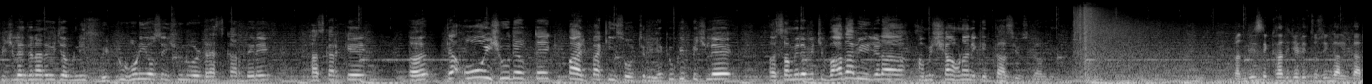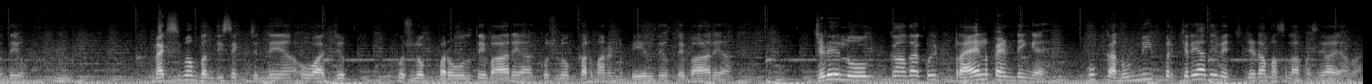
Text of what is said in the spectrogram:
ਪਿਛਲੇ ਦਿਨਾਂ ਦੇ ਵਿੱਚ ਅਵਨੀਤ ਬਿੱਟੂ ਹੋਣੀ ਉਸ ਇਸ਼ੂ ਨੂੰ ਐਡਰੈਸ ਕਰਦੇ ਨੇ ਖਾਸ ਕਰਕੇ ਤੇ ਉਹ ਇਸ਼ੂ ਦੇ ਉੱਤੇ ਭਾਜਪਾ ਕੀ ਸੋਚ ਰਹੀ ਹੈ? ਕਿਉਂਕਿ ਪਿਛਲੇ ਸਮੇਂ ਦੇ ਵਿੱਚ ਵਾਅਦਾ ਵੀ ਜਿਹੜਾ ਅਮਿਤ ਸ਼ਾਹ ਹੋਣਾ ਨੇ ਕੀਤਾ ਸੀ ਉਸ ਗੱਲ ਦੇ ਬੰਦੀ ਸਿੱਖਾਂ ਦੀ ਜਿਹੜੀ ਤੁਸੀਂ ਗੱਲ ਕਰਦੇ ਹੋ ਮੈਕਸਿਮਮ ਬੰਦੀ ਸਿੱਖ ਜਿੰਨੇ ਆ ਉਹ ਅੱਜ ਕੁਝ ਲੋਕ ਪਰੋਲ ਤੇ ਬਾਹਰ ਆ ਕੁਝ ਲੋਕ ਪਰਮਾਨੈਂਟ ਬੇਲ ਦੇ ਉੱਤੇ ਬਾਹਰ ਆ ਜਿਹੜੇ ਲੋਕਾਂ ਦਾ ਕੋਈ ਟ੍ਰਾਇਲ ਪੈਂਡਿੰਗ ਹੈ ਉਹ ਕਾਨੂੰਨੀ ਪ੍ਰਕਿਰਿਆ ਦੇ ਵਿੱਚ ਜਿਹੜਾ ਮਸਲਾ ਫਸਿਆ ਹੋਇਆ ਵਾ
